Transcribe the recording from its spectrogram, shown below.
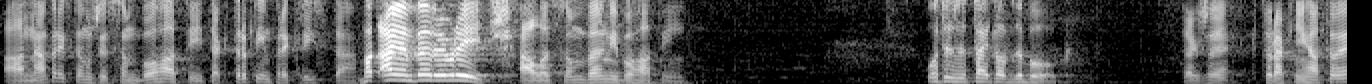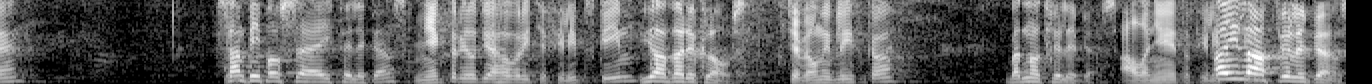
A napriek tomu, že som bohatý, tak trpím pre Krista. but I am very rich. Ale som veľmi bohatý. What is the title of the book? Takže, ktorá kniha to je? Some people say Philippians. Niektorí ľudia hovoríte Filipským, You are very close, ste veľmi blízko, but not Philippians. ale nie je to I Filipským. love Philippians.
